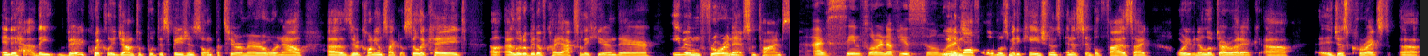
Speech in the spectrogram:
And they have, they very quickly jump to put these patients on patiromer or now uh, zirconium cyclosilicate, uh, a little bit of kyaxylate here and there, even Florinef sometimes. I've seen Florinef used so much. wean them off all those medications and a simple thiazide or even a loop diuretic uh, it just corrects uh,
